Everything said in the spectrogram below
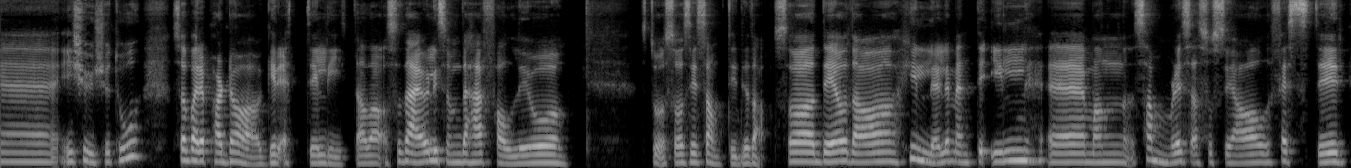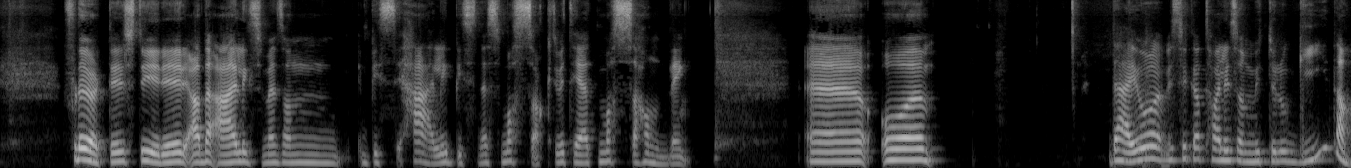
eh, i 2022, så bare et par dager etter Lita, da. Så det er jo liksom Det her faller jo så å si samtidig, da. Så det å da hylle elementet ild, eh, man samles, er sosial, fester, flørter, styrer Ja, det er liksom en sånn herlig business. Masse aktivitet, masse handling. Eh, og det er jo, hvis vi kan ta litt sånn mytologi, da.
